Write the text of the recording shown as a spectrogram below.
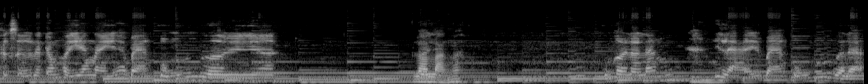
thật sự là trong thời gian này bạn cũng hơi à, lo lắng á. Cũng hơi lo lắng. Ừ. Với lại bạn cũng gọi là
